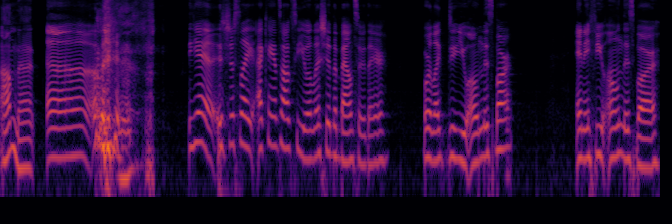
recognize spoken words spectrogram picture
I'm not. Um, yeah, it's just like I can't talk to you unless you're the bouncer there, or like, do you own this bar? And if you own this bar,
